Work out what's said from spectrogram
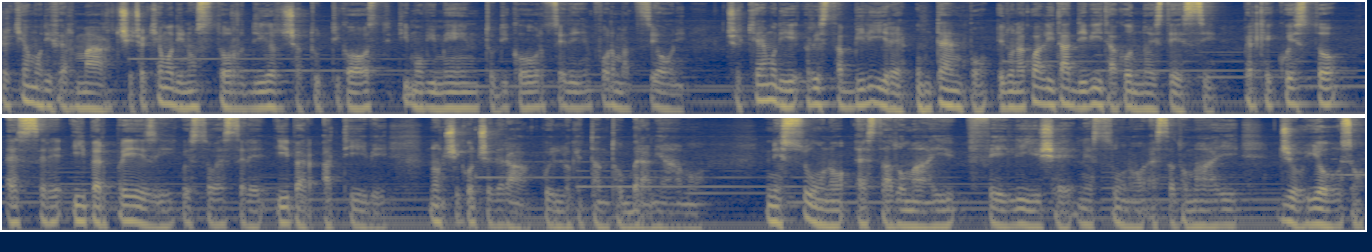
cerchiamo di fermarci, cerchiamo di non stordirci a tutti i costi di movimento, di corse, di informazioni. Cerchiamo di ristabilire un tempo ed una qualità di vita con noi stessi, perché questo essere iperpresi, questo essere iperattivi non ci concederà quello che tanto bramiamo. Nessuno è stato mai felice, nessuno è stato mai gioioso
